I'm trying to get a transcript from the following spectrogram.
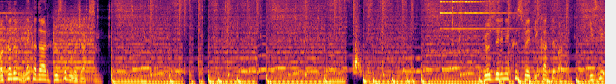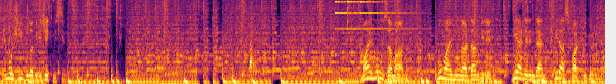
Bakalım ne kadar hızlı bulacaksın. Gözlerini kıs ve dikkatle bak. Gizli emojiyi bulabilecek misin? Maymun zamanı. Bu maymunlardan biri diğerlerinden biraz farklı görünüyor.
